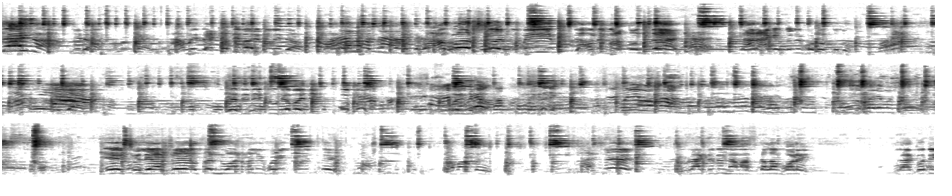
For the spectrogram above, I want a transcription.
যাই না। আমি দেখাতে পারি তুমি দাও। আমি। অবশ্যই তুমি যখন মাতন দেয়। তার চলে আসে আপনার নোয়াখালী ফরিদপুরিতে জামাতে আসে ওরা কিন্তু নামাজ কালাম পড়ে ওরা কদি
